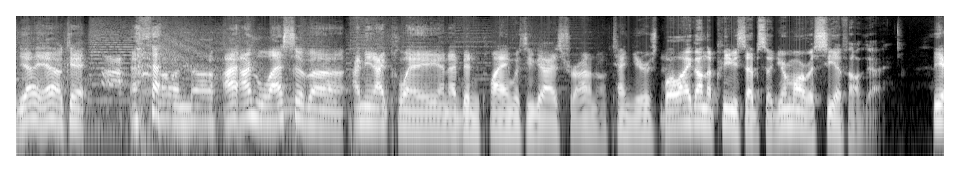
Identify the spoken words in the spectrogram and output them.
Yeah, yeah, okay. oh no. I, I'm less of a. I mean, I play, and I've been playing with you guys for I don't know ten years now. Well, like on the previous episode, you're more of a CFL guy. Yeah,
